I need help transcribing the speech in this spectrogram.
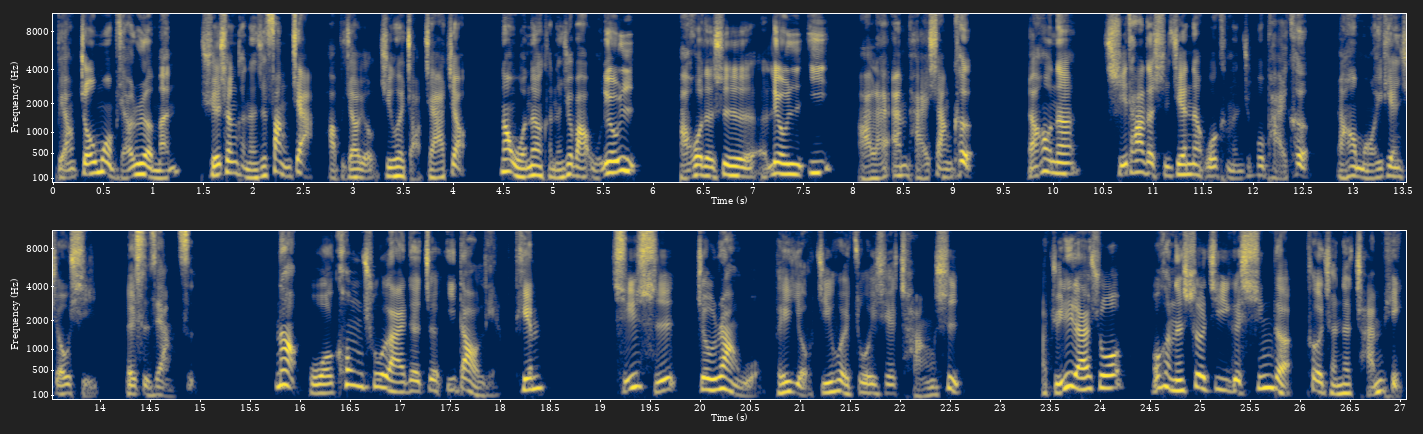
比方周末比较热门，学生可能是放假啊，比较有机会找家教，那我呢可能就把五六日啊，或者是六日一啊来安排上课，然后呢，其他的时间呢，我可能就不排课，然后某一天休息，类似这样子。那我空出来的这一到两天，其实就让我可以有机会做一些尝试啊。举例来说，我可能设计一个新的课程的产品，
